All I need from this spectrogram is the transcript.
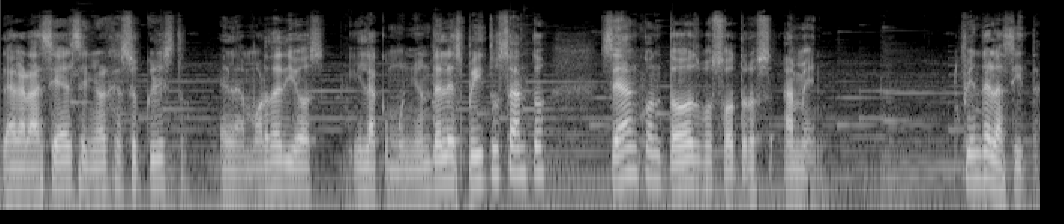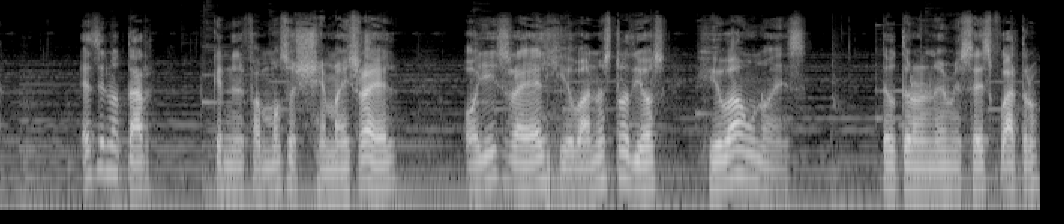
La gracia del Señor Jesucristo, el amor de Dios y la comunión del Espíritu Santo sean con todos vosotros. Amén. Fin de la cita. Es de notar que en el famoso Shema Israel, Oye Israel, Jehová nuestro Dios, Jehová uno es. Deuteronomio 6.4,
